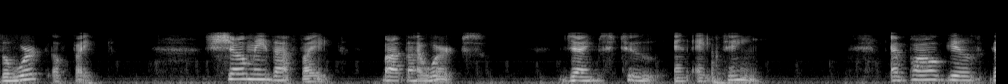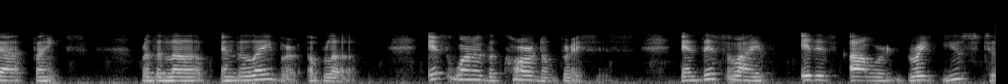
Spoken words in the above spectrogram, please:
the work of faith. Show me thy faith by thy works. James 2 and 18. And Paul gives God thanks for the love and the labor of love. It's one of the cardinal graces. In this life, it is our great use to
